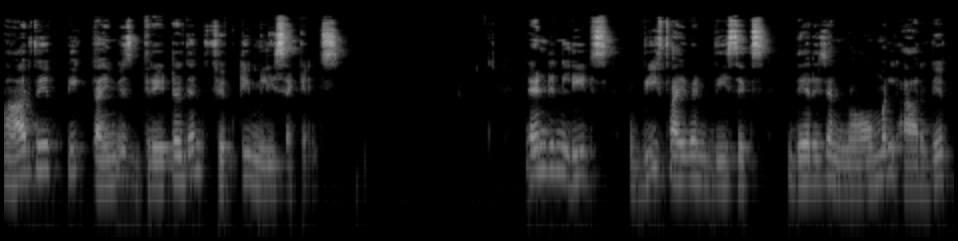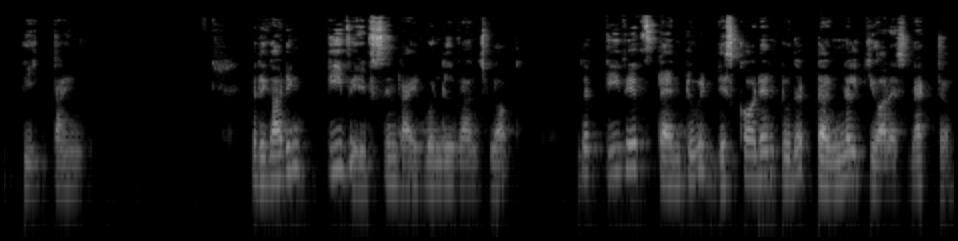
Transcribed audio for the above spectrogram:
R wave peak time is greater than 50 milliseconds. And in leads V5 and V6, there is a normal R wave peak time. Regarding T waves in right bundle branch block, the T waves tend to be discordant to the terminal QRS vector.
